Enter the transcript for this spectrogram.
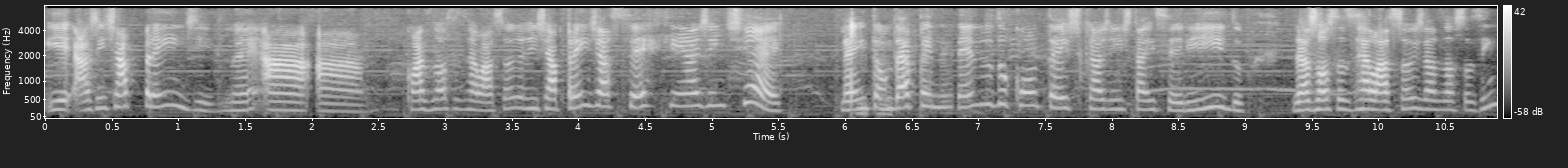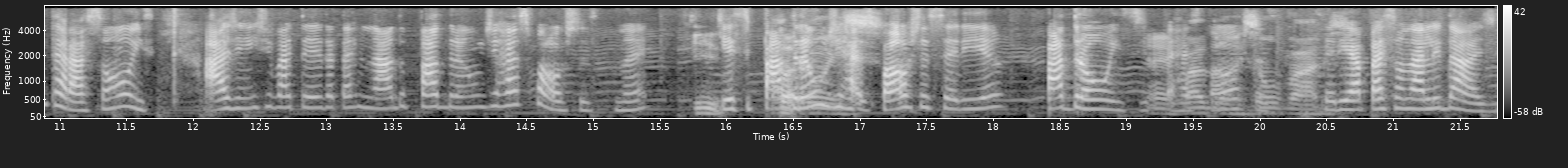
e a gente aprende, né? A, a- com as nossas relações, a gente aprende a ser quem a gente é. Né? Então, dependendo do contexto que a gente está inserido, das nossas relações, das nossas interações, a gente vai ter determinado padrão de respostas, né? Que Isso. esse padrão de Padrões. respostas seria padrões de É, respostas. padrões. Seria a personalidade.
